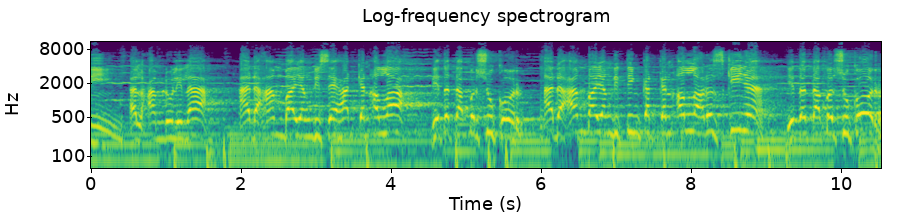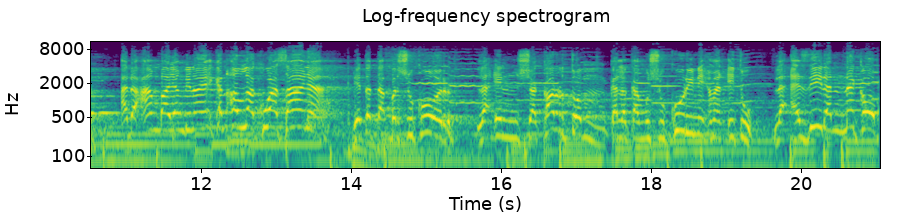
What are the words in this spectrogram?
ini, alhamdulillah, ada hamba yang disehatkan Allah, dia tetap bersyukur. Ada hamba yang ditingkatkan Allah rezekinya. Dia tetap bersyukur. Ada hamba yang dinaikkan Allah kuasanya. Dia tetap bersyukur. La in syakartum kalau kamu syukuri nikmat itu la azidannakum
